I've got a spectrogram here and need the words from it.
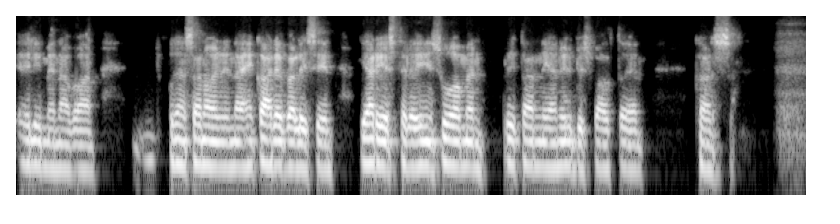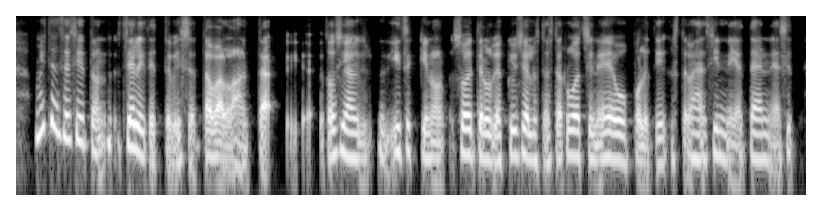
elimenä, vaan kuten sanoin, niin näihin kahdenvälisiin järjestelyihin Suomen, Britannian, Yhdysvaltojen kanssa. Miten se sitten on selitettävissä tavallaan, että tosiaan itsekin on soitellut ja kysellyt tästä Ruotsin EU-politiikasta vähän sinne ja tänne ja sitten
